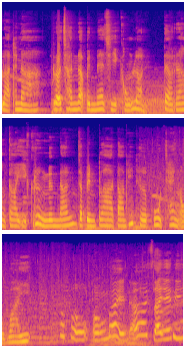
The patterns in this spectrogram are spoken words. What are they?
ปรารถนา เพราะฉันน่ะเป็นแม่ชีของหล่อน แต่ร่างกายอีกครึ่งหนึ่งนั้นจะเป็นปลาตามที่เธอพูดแช่งเอาไว้ โอ้โหไม่นะไซรี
